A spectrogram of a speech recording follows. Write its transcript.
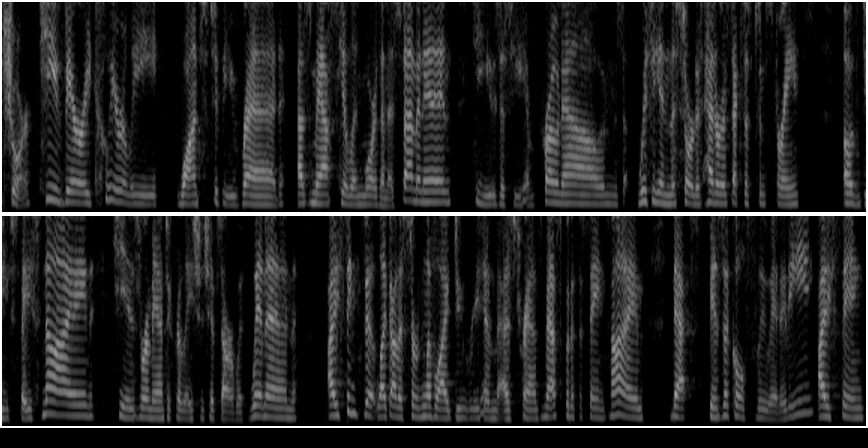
Sure. He very clearly wants to be read as masculine more than as feminine. He uses he, him pronouns within the sort of heterosexist constraints of Deep Space Nine. His romantic relationships are with women. I think that, like, on a certain level, I do read him as transmasc, but at the same time, that physical fluidity, I think,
